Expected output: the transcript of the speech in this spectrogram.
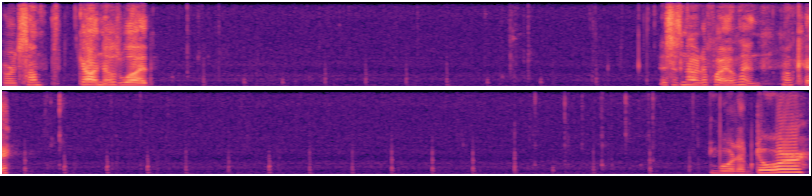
or something. God knows what. This is not a violin. Okay. Board up door.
